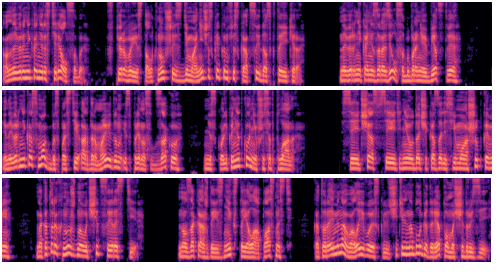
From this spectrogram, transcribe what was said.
он наверняка не растерялся бы, впервые столкнувшись с демонической конфискацией Дасктейкера. Наверняка не заразился бы броней бедствия, и наверняка смог бы спасти Ардер Мейден из плена Судзаку, нисколько не отклонившись от плана. Сейчас все эти неудачи казались ему ошибками, на которых нужно учиться и расти. Но за каждой из них стояла опасность, которая миновала его исключительно благодаря помощи друзей.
